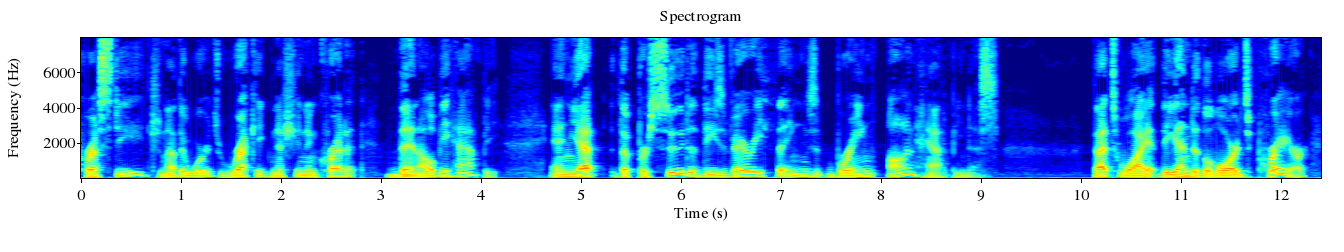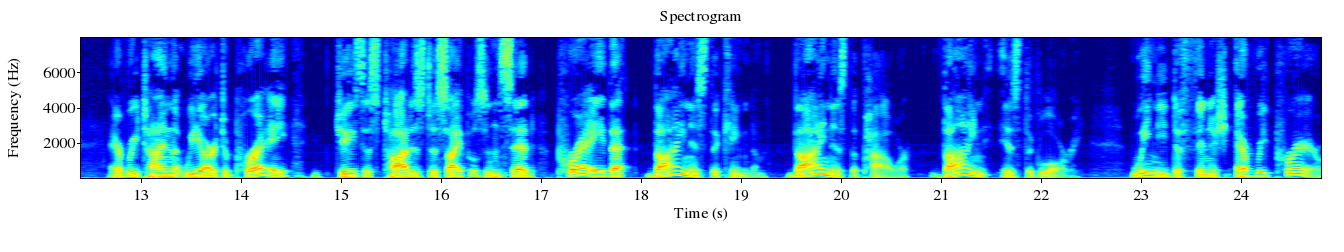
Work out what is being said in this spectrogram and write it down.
prestige, in other words, recognition and credit, then I'll be happy. And yet, the pursuit of these very things bring unhappiness. That's why at the end of the Lord's Prayer, every time that we are to pray, Jesus taught his disciples and said, Pray that thine is the kingdom, thine is the power, thine is the glory. We need to finish every prayer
